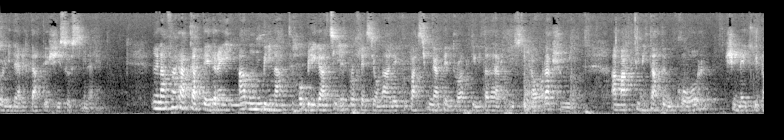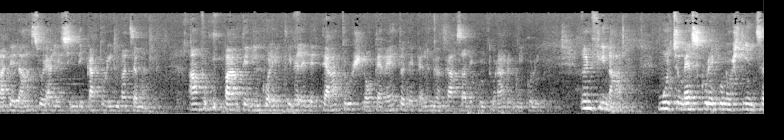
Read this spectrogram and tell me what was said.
solidaritate și susținere. În afara catedrei am îmbinat obligațiile profesionale cu pasiunea pentru activitatea artistică a orașului. Am activitat în cor și în echipa de dansuri ale Sindicatului Învățământ. Am făcut parte din colectivele de teatru și operetă de pe lângă Casa de Cultură a Râmnicului. În final, mulțumesc cu recunoștință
